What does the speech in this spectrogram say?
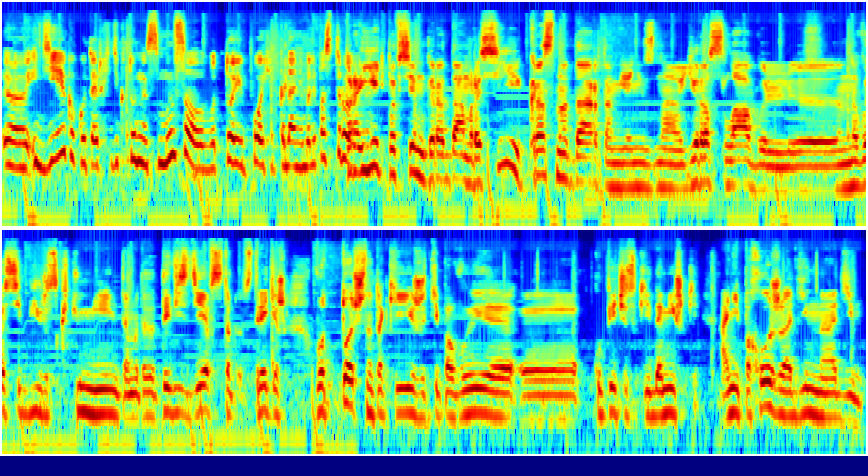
э, идею, какой-то архитектурный смысл вот той эпохи, когда они были построены. Проедь по всем городам России, Краснодар, там, я не знаю, Ярославль, э, Новосибирск, Тюмень, там, это, ты везде встретишь вот точно такие же типовые э, купеческие домишки. Они похожи один на один.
